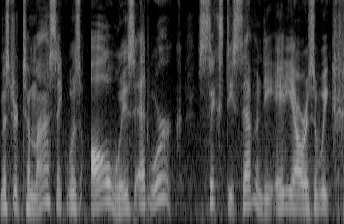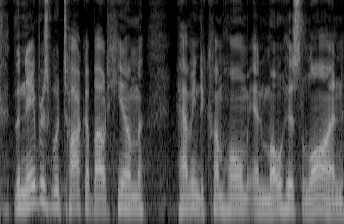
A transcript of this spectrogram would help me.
Mr. Tomasik was always at work 60, 70, 80 hours a week. The neighbors would talk about him having to come home and mow his lawn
